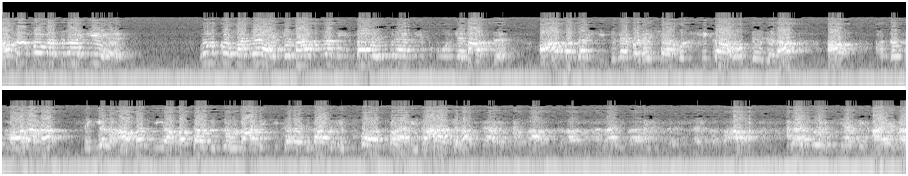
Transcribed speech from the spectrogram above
اصل تو مسئلہ یہ ہے ان کو پتا ہے کہ ماسٹر ملتا ہے پرائمری اسکول کے ماسٹر آپ اگر اتنے بڑے شیخ الفقہ ہوتے جناب، آپ حضرت مولانا سید حامد میاں مکہ ذکر العالی کی طرح جناب ایک بہت بڑا ادارہ چلاتے ہیں۔ دکھائے گا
